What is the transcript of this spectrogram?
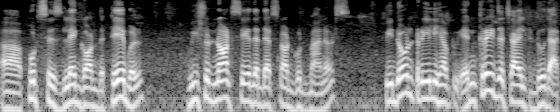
uh, puts his leg on the table, we should not say that that's not good manners. We don't really have to encourage the child to do that,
